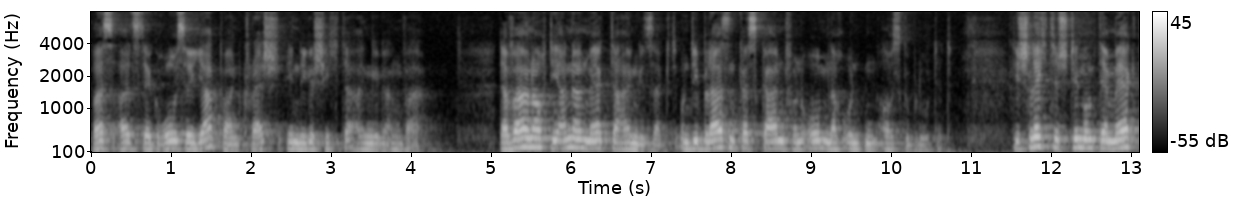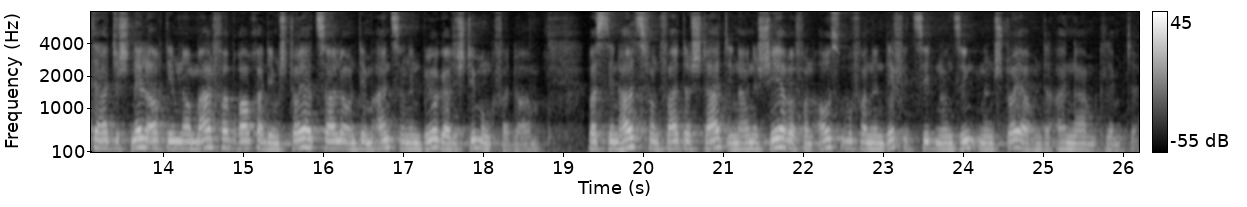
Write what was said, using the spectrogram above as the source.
was als der große Japan-Crash in die Geschichte eingegangen war. Da waren auch die anderen Märkte eingesackt und die Blasenkaskaden von oben nach unten ausgeblutet. Die schlechte Stimmung der Märkte hatte schnell auch dem Normalverbraucher, dem Steuerzahler und dem einzelnen Bürger die Stimmung verdorben, was den Hals von Vater Staat in eine Schere von ausufernden Defiziten und sinkenden Steuereinnahmen klemmte.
